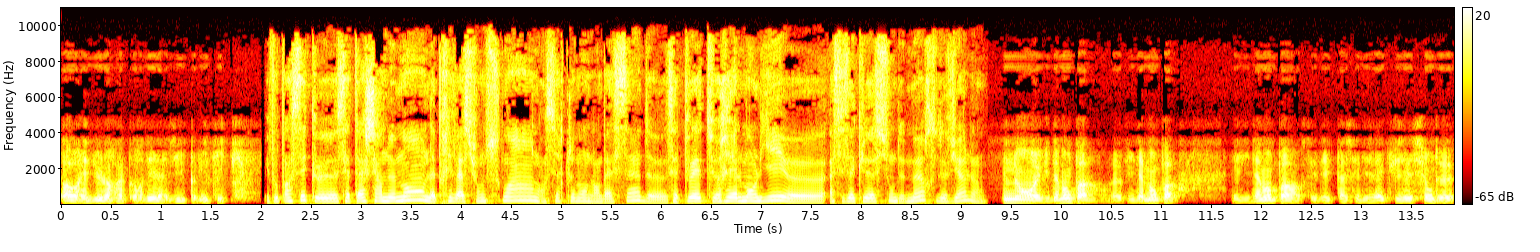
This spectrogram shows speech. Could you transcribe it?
aurait dû leur accorder l'asile politique. Et vous pensez que cet acharnement, la privation de soins, l'encerclement de l'ambassade, ça peut être réellement lié à ces accusations de meurtre, de viol? Non, évidemment pas, évidemment pas. Évidemment pas. C'est des, des accusations de.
